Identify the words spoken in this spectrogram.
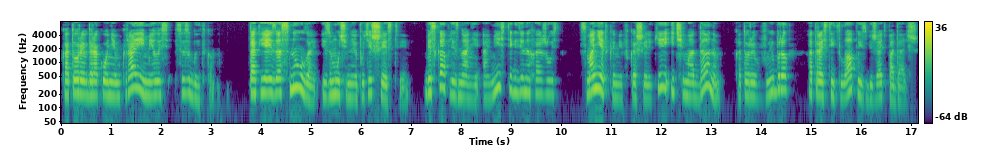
которая в драконьем крае имелась с избытком. Так я и заснула, измученная путешествием, без капли знаний о месте, где нахожусь, с монетками в кошельке и чемоданом, который выбрал отрастить лапы и сбежать подальше.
